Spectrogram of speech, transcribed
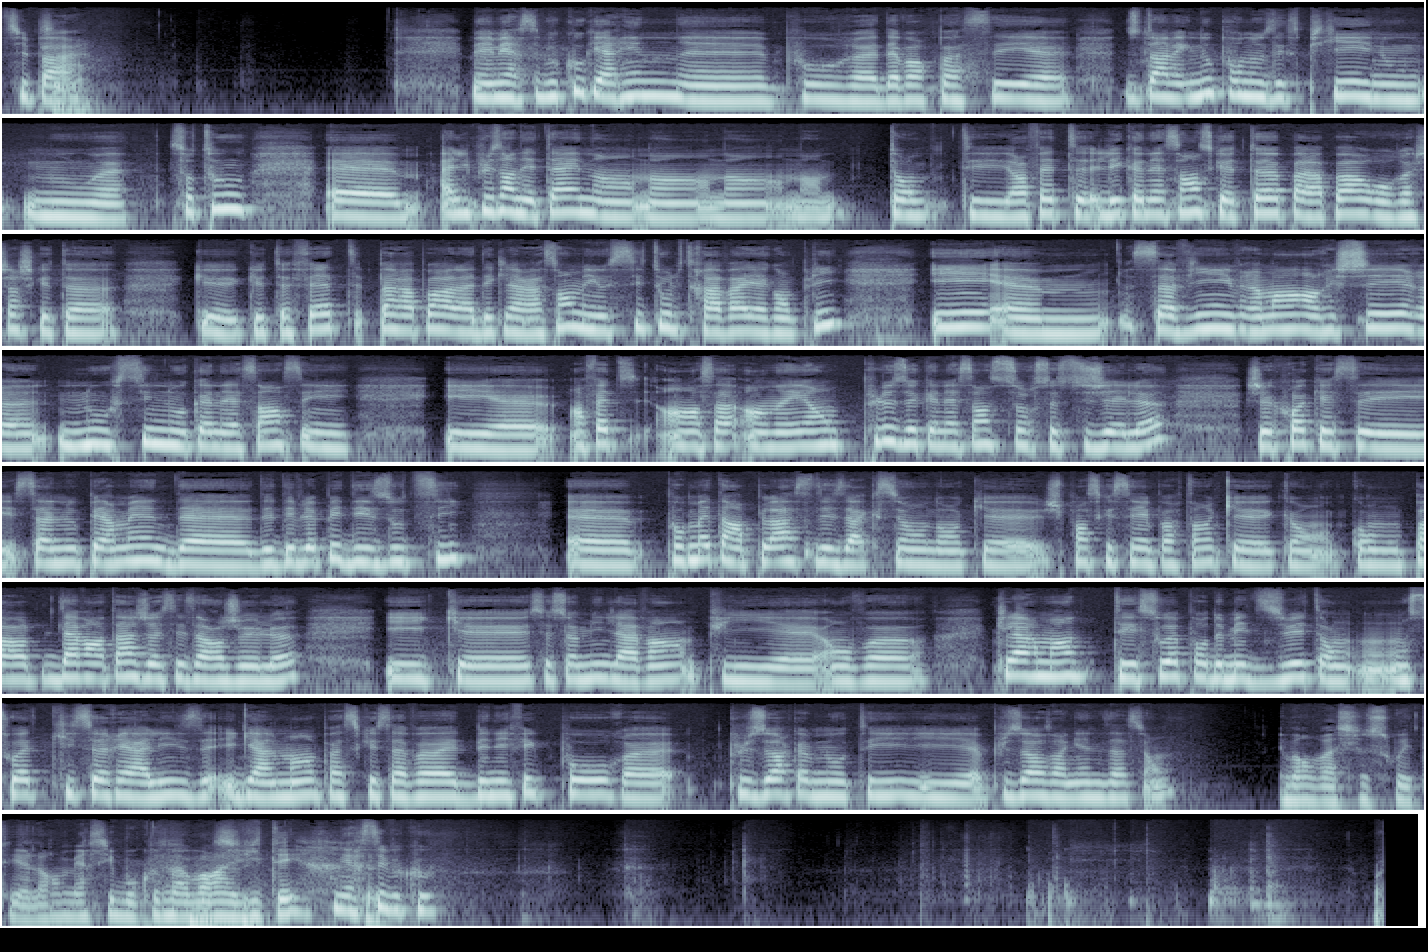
Super. Mais merci beaucoup, Karine, euh, pour euh, d'avoir passé euh, du temps avec nous pour nous expliquer et nous, nous surtout aller plus en détail dans, dans, dans en fait, les connaissances que tu as par rapport aux recherches que tu as, que, que faites par rapport à la déclaration, mais aussi tout le travail accompli. Et euh, ça vient vraiment enrichir, euh, nous aussi, nos connaissances. Et, et euh, en fait, en, en, ayant plus de connaissances sur ce sujet-là, je crois que ça nous permet de développer des outils euh, pour mettre en place des actions. Donc, euh, je pense que c'est important qu'on parle davantage de ces enjeux-là et que ce soit mis de l'avant. Puis, euh, on va clairement, tes souhaits pour 2018, on, souhaite qu'ils se réalisent également parce que ça va être bénéfique pour plusieurs communautés et plusieurs organisations. Eh ben, on va se le souhaiter. Alors, merci beaucoup de m'avoir invité. Merci beaucoup.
